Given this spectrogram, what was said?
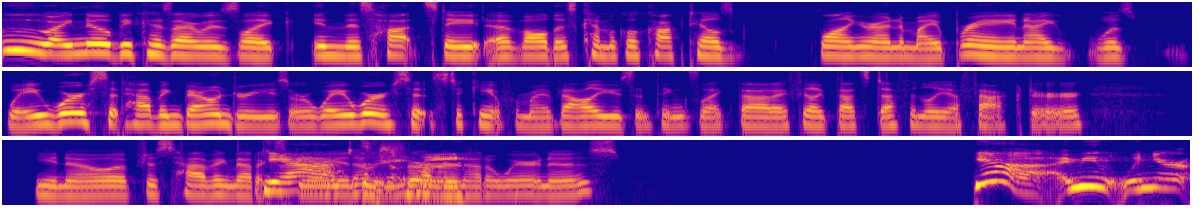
ooh, I know because I was like in this hot state of all this chemical cocktails flying around in my brain, I was way worse at having boundaries or way worse at sticking up for my values and things like that. I feel like that's definitely a factor, you know, of just having that Yeah, experience and definitely. having that awareness. Yeah, I mean, when you're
